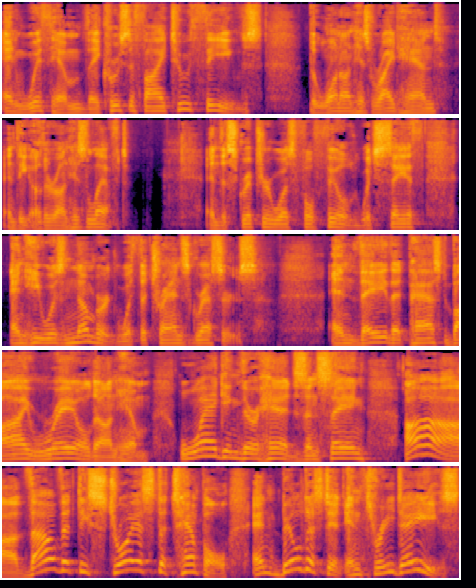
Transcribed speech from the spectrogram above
And with him they crucify two thieves, the one on his right hand, and the other on his left. And the scripture was fulfilled, which saith, And he was numbered with the transgressors. And they that passed by railed on him, wagging their heads, and saying, Ah, thou that destroyest the temple, and buildest it in three days,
